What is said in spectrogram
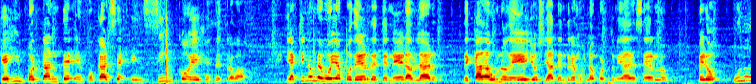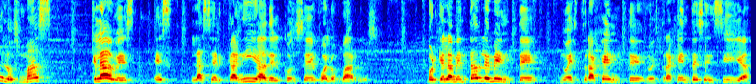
Que es importante enfocarse en cinco ejes de trabajo. Y aquí no me voy a poder detener a hablar de cada uno de ellos, ya tendremos la oportunidad de hacerlo, pero uno de los más claves es la cercanía del Consejo a los barrios. Porque lamentablemente nuestra gente, nuestra gente sencilla,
